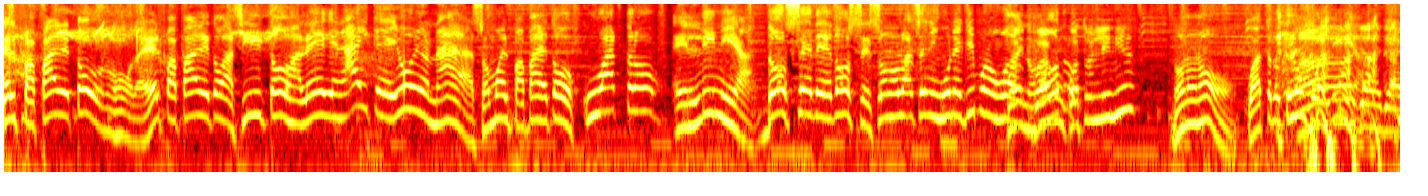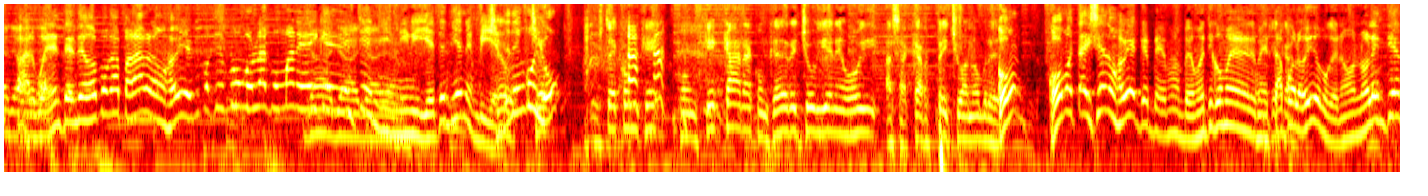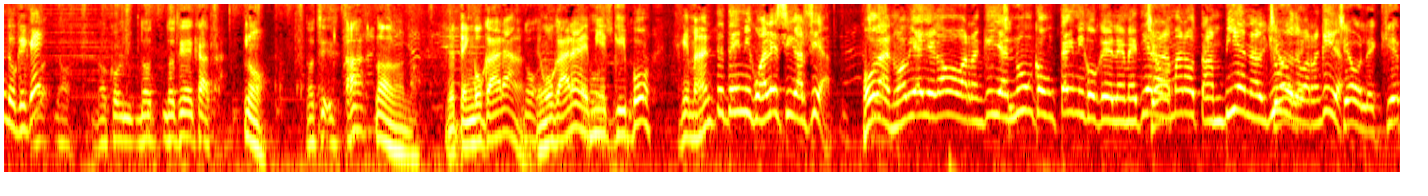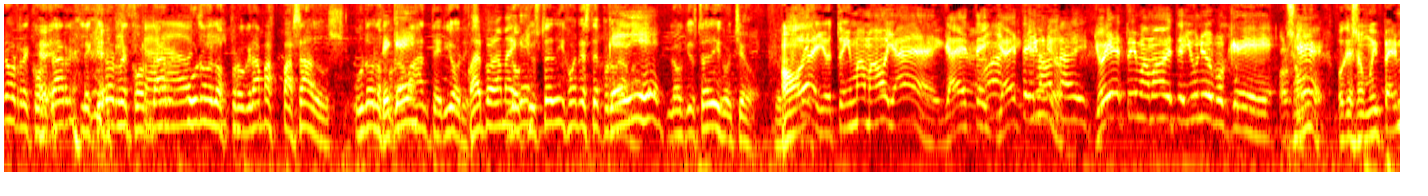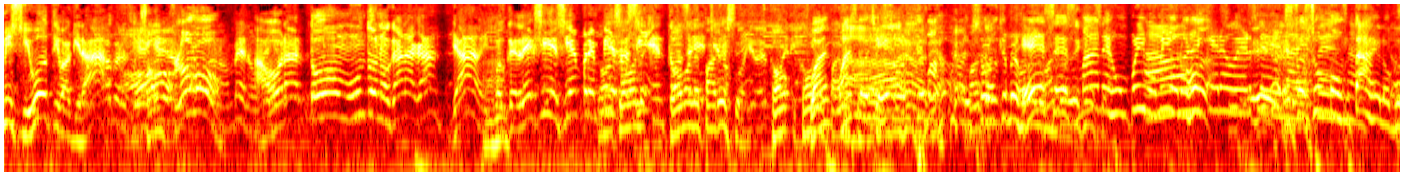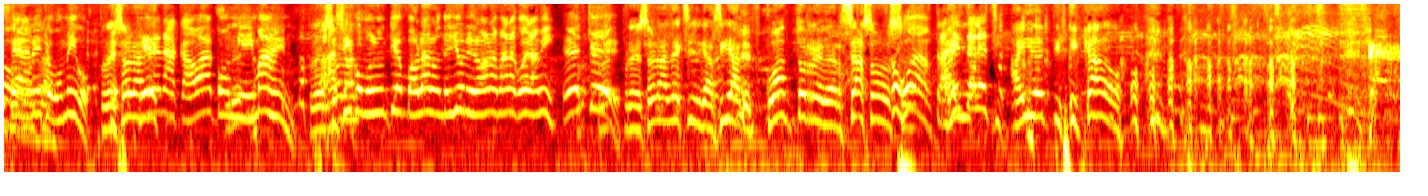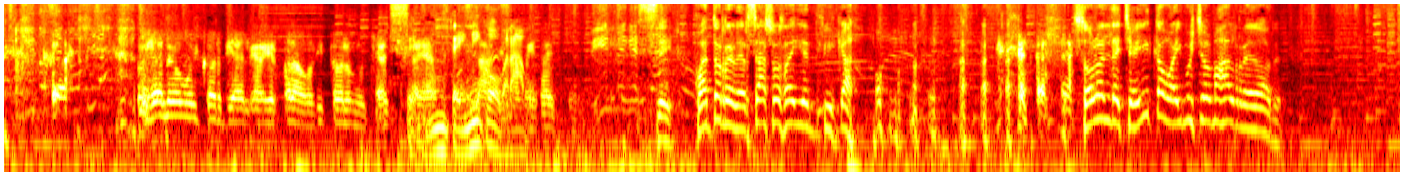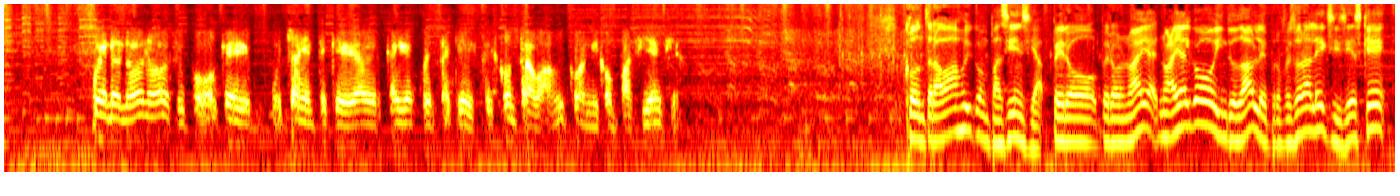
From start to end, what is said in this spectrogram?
El papá de todo, no joda. Es el papá de todo. Así todos aleguen. Ay, que Junior, nada. Somos el papá de todo. Cuatro en línea. 12 de 12. Eso no lo hace ningún equipo, no joda. Y ¿Juega con nosotros. cuatro en línea? No, no, no. Cuatro triunfos en Ah, línea. ya, ya, ya, Al buen entendedor, pocas palabras, don Javier. ¿Para qué pongo hablar con manes ahí que, ya, que ya, ni, ya. ni billete tienen? Billete tengo Cheo, yo. ¿Usted con qué, con qué cara, con qué derecho viene hoy a sacar pecho a nombre de... ¿Cómo? ¿Cómo está diciendo, Javier? Que me, me, me, me, me tapo cara? el oído porque no, no le entiendo. ¿Qué qué? No, con- no, no tiene cara. No. No, ti- ah, No, no, no. Yo tengo cara. No, tengo cara. Es no, mi no, equipo. Que más antes técnico Alexis García. Joda, no había llegado a Barranquilla nunca un técnico que le metiera Cheo, la mano tan bien al Junior Cheo, de Barranquilla. Cheo, le quiero recordar, le quiero recordar Descarado, uno de los programas pasados, uno de los ¿De qué? programas anteriores. ¿Cuál programa Lo qué? que usted dijo en este ¿Qué programa. dije? Lo que usted dijo, Cheo. Joda, yo estoy mamado ya, ya este, ya este ¿qué Junior. Yo ya estoy mamado de este Junior porque son, qué? porque son muy permisivos, Tibaquirá. sí. son No, flojos. no, no, Ahora todo el mundo nos gana acá, ya. Porque Lexi siempre ¿Cómo- empieza así, entonces... ¿Cómo le parece? ¿Cómo- cómo le ¿Cuán- parece? cuánto dije? Ah, ¿cuánto- Ese ¿cuánto es dije man eso? es un primo mío, no Ahora joda. quiero verte en la Esto es un montaje lo que ustedes han hecho conmigo. Quieren acabar con mi imagen. Así como en un tiempo hablaron de Junior, ahora me van a coger a mí. Eche. Profesor Alexis García, ¿cuántos reversazos No joda, trajiste Alexis. ha identificado? Un saludo muy cordial, Javier, para vos y todos los muchachos. allá un técnico bravo. mesa. Sí. ¿Cuántos reversazos ha identificado? ¿Solo el de Cheito o hay muchos más alrededor? Bueno, no, no, supongo que mucha gente que debe haber caído en cuenta que esto es con trabajo y con, y con paciencia. Con trabajo y con paciencia, pero, pero no, hay, no hay algo indudable, profesor Alexis, y es que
